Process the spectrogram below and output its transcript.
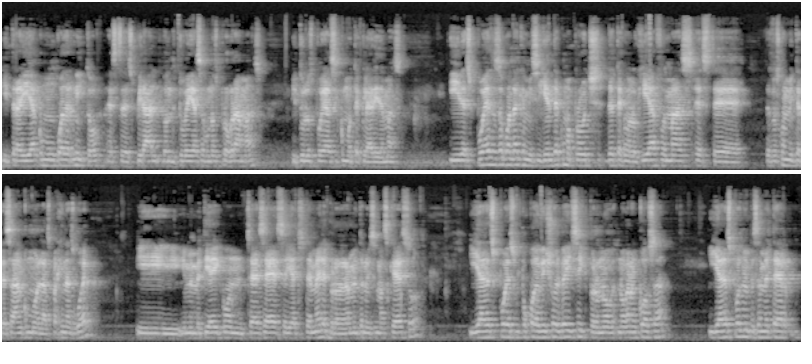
Y traía como un cuadernito este, de espiral donde tú veías algunos programas y tú los podías así como teclear y demás. Y después se cuenta que mi siguiente como approach de tecnología fue más, este, después cuando me interesaban como las páginas web y, y, me metí ahí con CSS y HTML, pero realmente no hice más que eso. Y ya después un poco de Visual Basic, pero no, no gran cosa. Y ya después me empecé a meter,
